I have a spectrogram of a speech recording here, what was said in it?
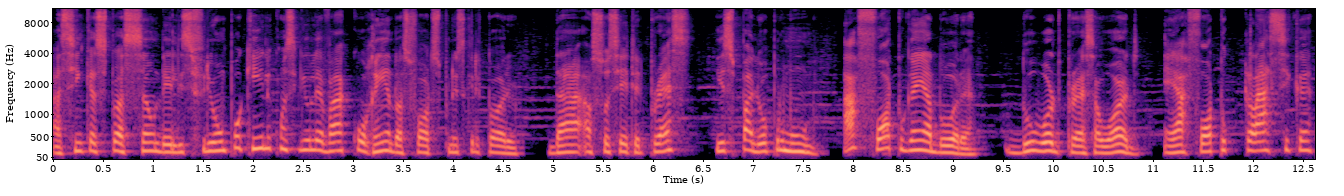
Assim que a situação dele esfriou um pouquinho, ele conseguiu levar correndo as fotos para o escritório da Associated Press e espalhou para o mundo. A foto ganhadora do WordPress Award é a foto clássica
